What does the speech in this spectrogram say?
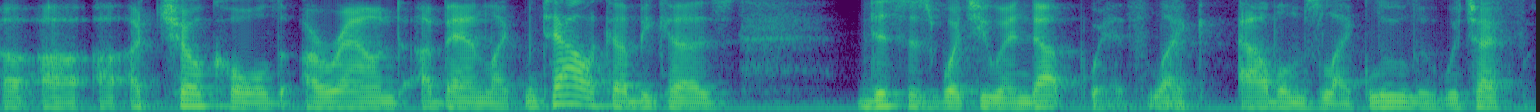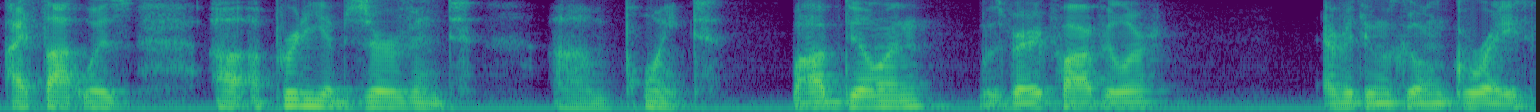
a, a chokehold around a band like Metallica because this is what you end up with, like albums like Lulu, which I, I thought was a, a pretty observant um, point. Bob Dylan was very popular. Everything was going great.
